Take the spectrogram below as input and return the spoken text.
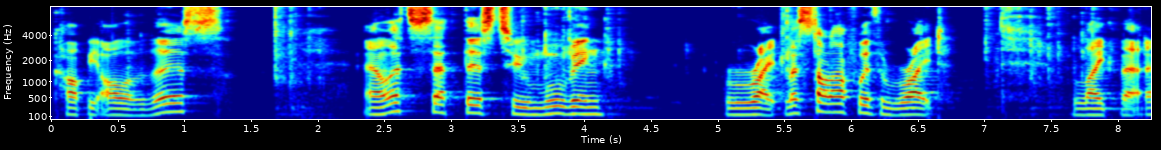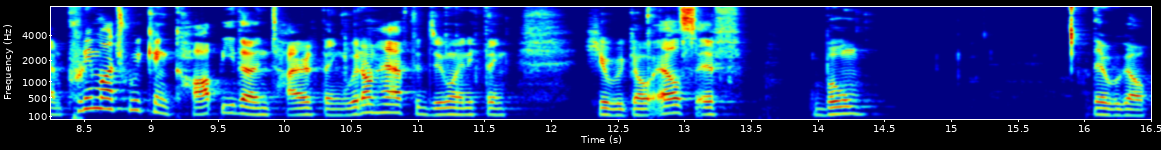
copy all of this. And let's set this to moving right. Let's start off with right like that. And pretty much we can copy the entire thing. We don't have to do anything. Here we go. Else if, boom, there we go.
